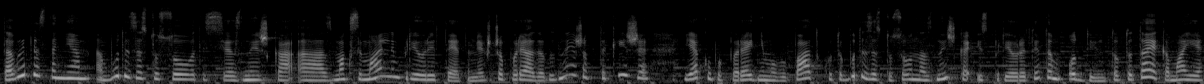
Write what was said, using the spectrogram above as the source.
Та витиснення буде застосовуватися знижка з максимальним пріоритетом. Якщо порядок знижок такий же, як у попередньому випадку, то буде застосована знижка із пріоритетом 1, тобто та, яка має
